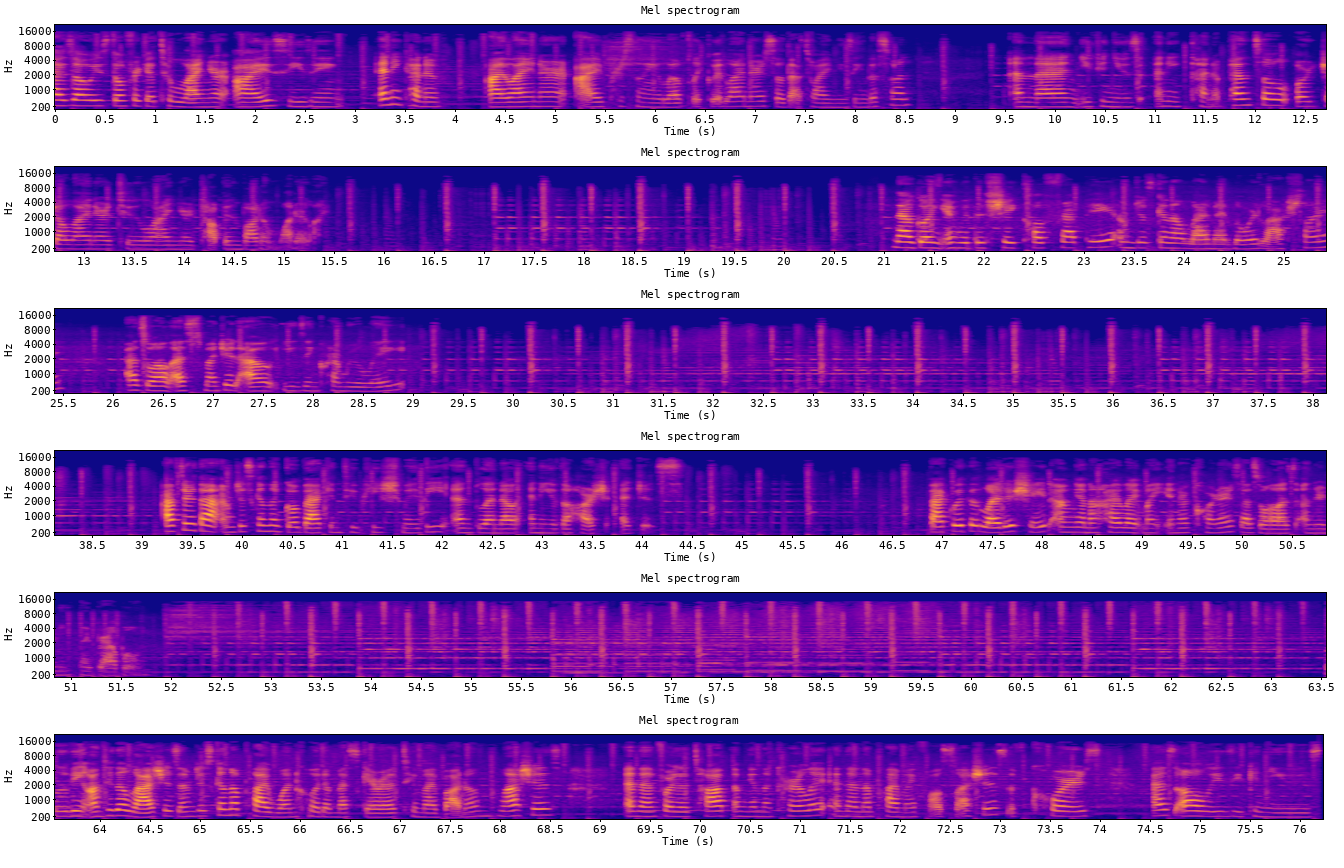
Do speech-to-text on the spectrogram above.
As always, don't forget to line your eyes using any kind of eyeliner. I personally love liquid liner, so that's why I'm using this one. And then you can use any kind of pencil or gel liner to line your top and bottom waterline. Now going in with this shade called Frappe, I'm just gonna line my lower lash line as well as smudge it out using creme brulee After that, I'm just gonna go back into Peach Smoothie and blend out any of the harsh edges. Back with the lighter shade, I'm gonna highlight my inner corners as well as underneath my brow bone. Moving on to the lashes, I'm just gonna apply one coat of mascara to my bottom lashes and then for the top, I'm gonna curl it and then apply my false lashes. Of course, as always, you can use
